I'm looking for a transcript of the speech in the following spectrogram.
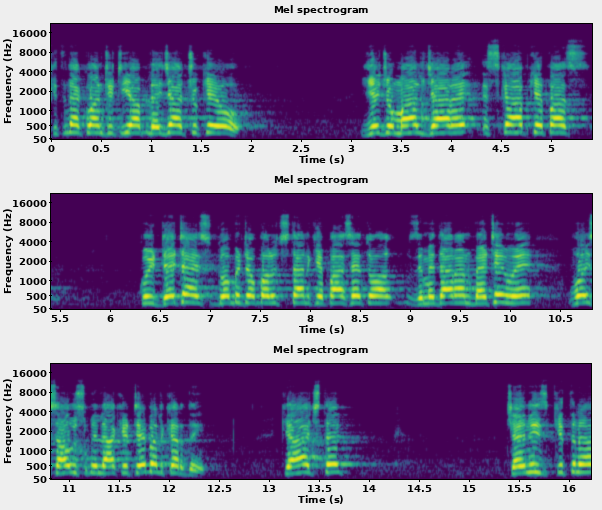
कितना क्वांटिटी आप ले जा चुके हो। ये जो माल जा रहा है, इसका आपके पास कोई डेटा इस गवर्नमेंट ऑफ़ बलूचिस्तान के पास है तो जिम्मेदारान बैठे हुए वो इस हाउस में ला के टेबल कर दें। कि आज तक चाइनीज़ कितना,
